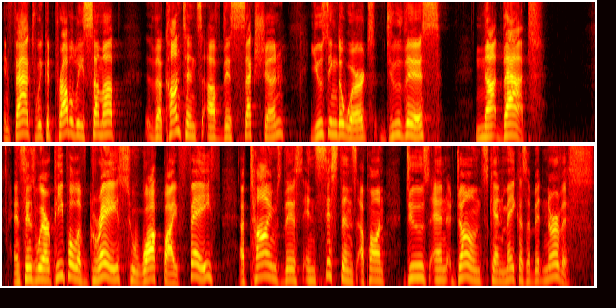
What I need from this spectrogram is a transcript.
In fact, we could probably sum up the contents of this section using the words do this, not that. And since we are people of grace who walk by faith, at times this insistence upon do's and don'ts can make us a bit nervous,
